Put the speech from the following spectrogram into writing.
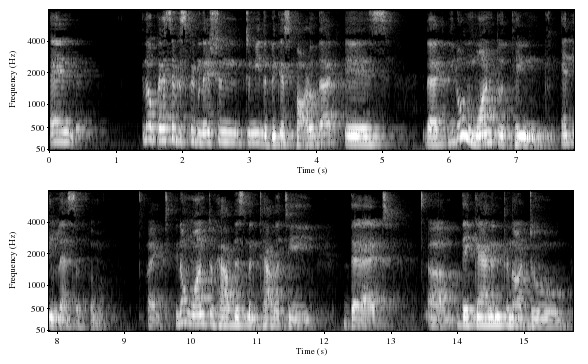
And, you know, passive discrimination, to me, the biggest part of that is that you don't want to think any less of women, right? You don't want to have this mentality that um, they can and cannot do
